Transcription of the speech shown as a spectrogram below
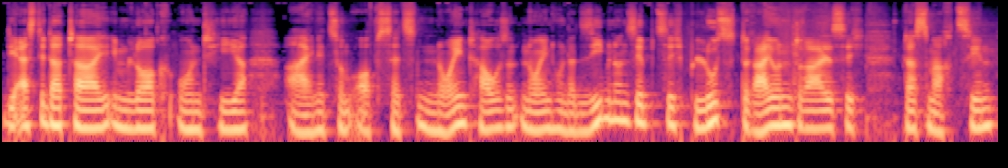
die erste Datei im Log und hier eine zum Offset 9977 plus 33. Das macht Sinn.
